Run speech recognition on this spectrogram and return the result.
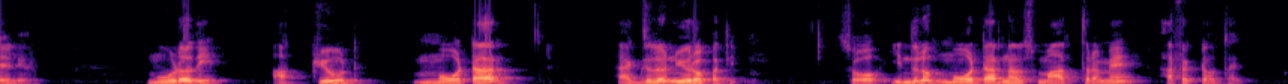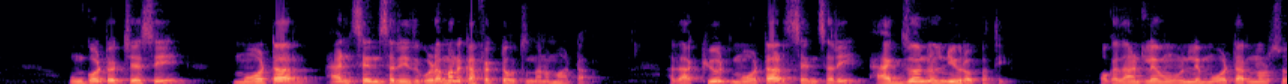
చేయలేరు. మూడోది అక్యూట్ మోటార్ యాక్సిలో న్యూరోపతి సో ఇందులో మోటార్ నర్వ్స్ మాత్రమే అఫెక్ట్ అవుతాయి. ఇంకోటి వచ్చేసి మోటార్ అండ్ సెన్సరీ ఇది కూడా మనకు అఫెక్ట్ అవుతుందన్నమాట. అది acute motor sensory axonal neuropathy. ఒక దాంట్లో ఓన్లీ మోటార్ నర్వ్స్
